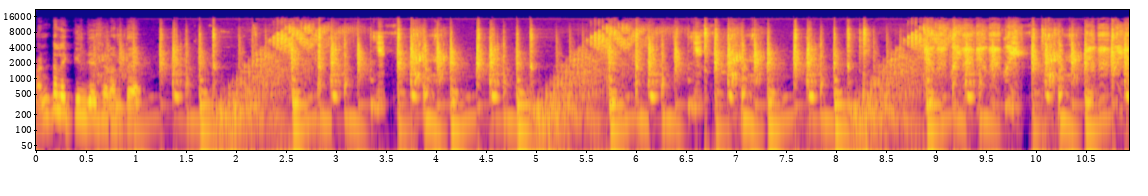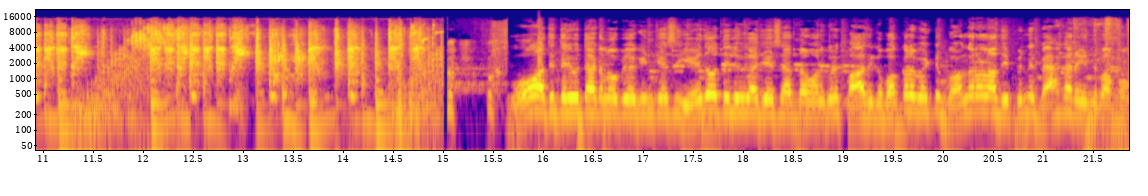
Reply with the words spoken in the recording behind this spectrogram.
మెంటల్ ఎక్కించేశారు అంతే ఓ అతి తెలివితేటలు ఉపయోగించేసి ఏదో తెలివిగా చేసేద్దాం అనుకుని పాతిక బొక్కలు పెట్టి బొంగరంలా తిప్పింది బేకర్ అయింది పాపం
